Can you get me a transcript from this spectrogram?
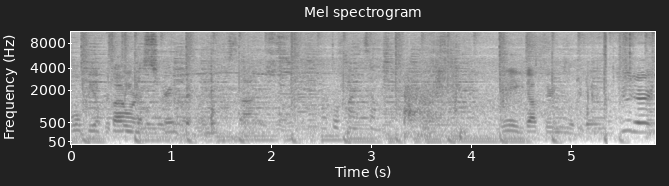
won't be able to clean us scrape it when it's done. Hey, Doctor, you look good. Shooters.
